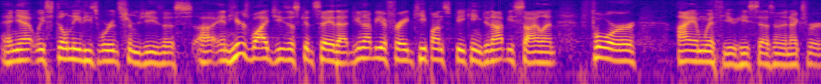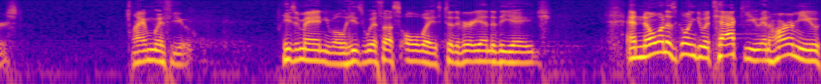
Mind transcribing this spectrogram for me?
And yet, we still need these words from Jesus. Uh, and here's why Jesus could say that Do not be afraid, keep on speaking, do not be silent, for I am with you, he says in the next verse. I am with you. He's Emmanuel, he's with us always to the very end of the age. And no one is going to attack you and harm you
